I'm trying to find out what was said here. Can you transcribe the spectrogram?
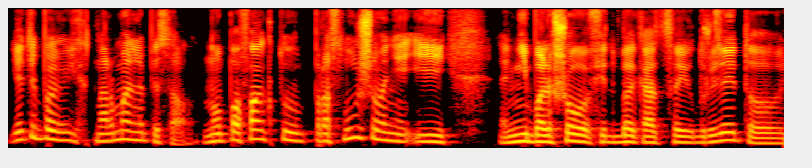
Я типа их нормально писал. Но по факту прослушивания и небольшого фидбэка от своих друзей, то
